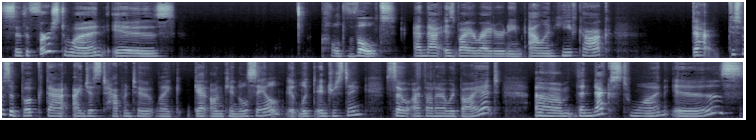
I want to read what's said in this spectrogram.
So the first one is called Volt, and that is by a writer named Alan Heathcock. That this was a book that I just happened to like get on Kindle sale. It looked interesting, so I thought I would buy it. Um, the next one is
